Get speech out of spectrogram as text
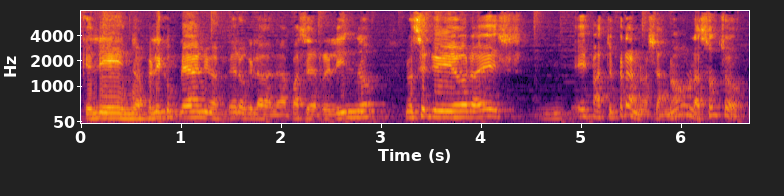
Qué lindo, feliz cumpleaños, espero que la, la pase re lindo. No sé qué hora es, es más temprano ya, ¿no? ¿Las 8?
